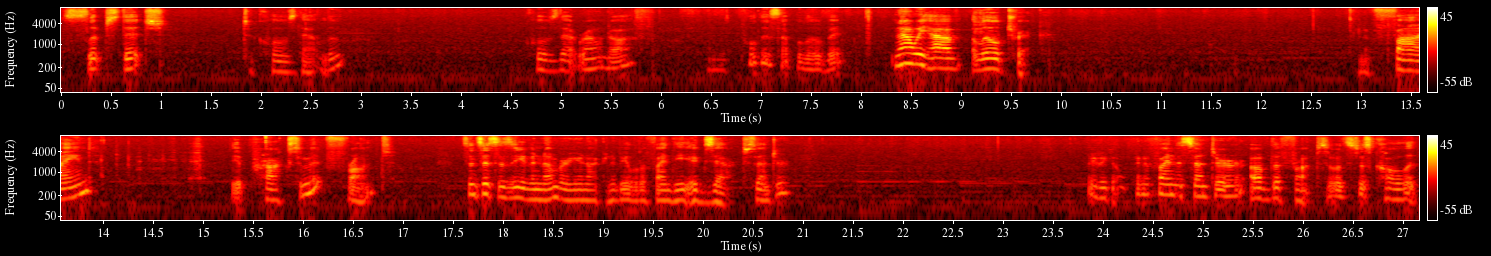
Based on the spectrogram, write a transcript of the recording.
slip stitch to close that loop. Close that round off. And pull this up a little bit. Now we have a little trick. I'm going to find the approximate front since this is an even number, you're not going to be able to find the exact center. There we go. We're going to find the center of the front. So let's just call it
